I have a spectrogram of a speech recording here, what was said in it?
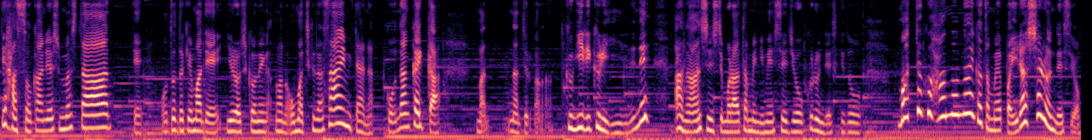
で発送完了しましたってお届けまでよろしくお願いあのお待ちくださいみたいなこう何回かまあ、なんていうのかな区切り区切りでねあの安心してもらうためにメッセージを送るんですけど全く反応ない方もやっぱいらっしゃるんですよ。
